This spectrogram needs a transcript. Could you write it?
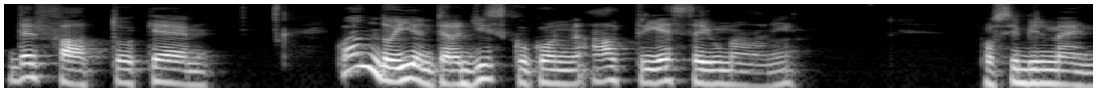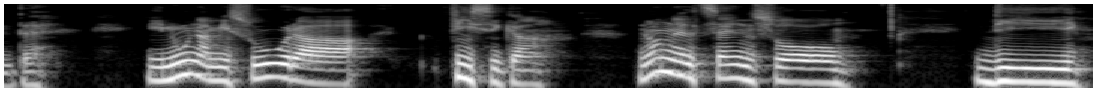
del fatto che quando io interagisco con altri esseri umani, possibilmente in una misura fisica, non nel senso di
